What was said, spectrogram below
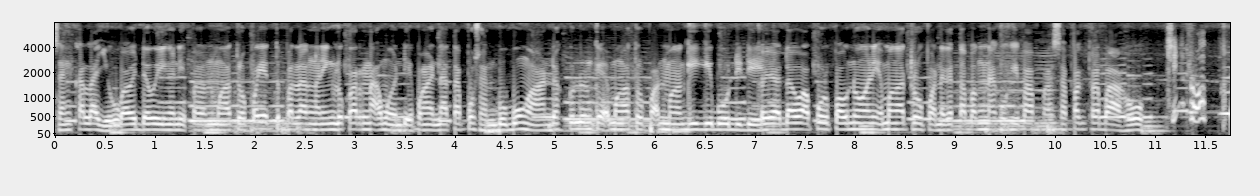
sang kalayo. By the way nga ni pala mga tropa yan to pala nga ning lugar na mo hindi pa nga natapusan bubungan. Dakulon kaya mga tropa ang mga gigibo di Kaya daw apur nga mga tropa nagatabang na ako kay sa pagtrabaho. Charot!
